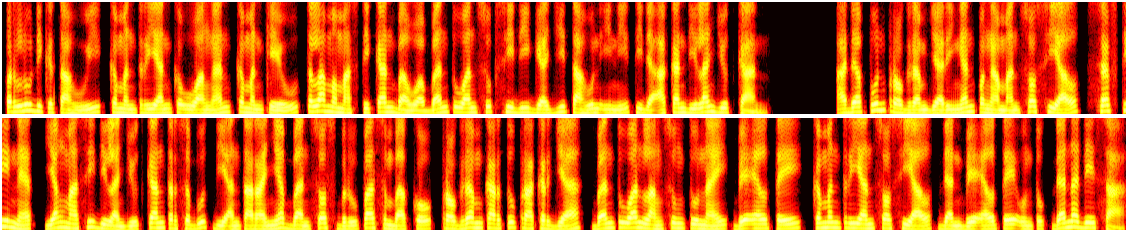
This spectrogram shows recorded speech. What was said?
Perlu diketahui, Kementerian Keuangan Kemenkeu telah memastikan bahwa bantuan subsidi gaji tahun ini tidak akan dilanjutkan. Adapun program jaringan pengaman sosial, safety net, yang masih dilanjutkan tersebut di antaranya bansos berupa sembako, program kartu prakerja, bantuan langsung tunai, BLT, Kementerian Sosial, dan BLT untuk dana desa.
